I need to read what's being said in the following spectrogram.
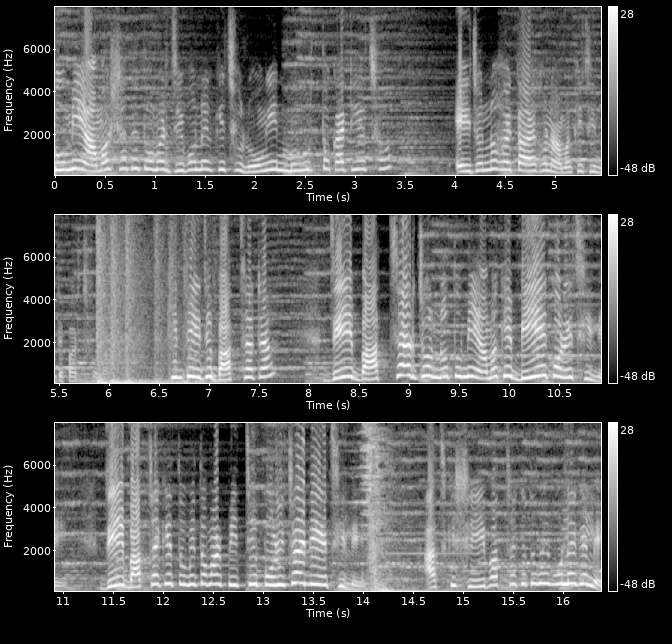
তুমি আমার সাথে তোমার জীবনের কিছু রঙিন মুহূর্ত কাটিয়েছ? এই জন্য হয়তো এখন আমাকে চিনতে পারছ না। কিন্তু এই যে বাচ্চাটা, যেই বাচ্চার জন্য তুমি আমাকে বিয়ে করেছিলে, যেই বাচ্চাকে তুমি তোমার পিচ্ছি পরিচয় দিয়েছিলে, আজকে সেই বাচ্চাকে তুমি ভুলে গেলে,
